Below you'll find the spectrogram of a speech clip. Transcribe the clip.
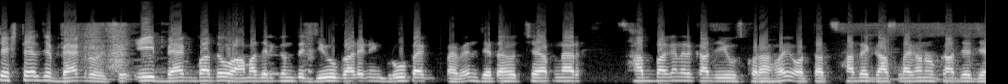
টেক্সটাইল যে ব্যাগ রয়েছে, এই ব্যাগ বাদেও আমাদের কিন্তু জিও গার্ডেনিং গ্রুপ ব্যাগ পাবেন, যেটা হচ্ছে আপনার ছাদ বাগানের কাজে ইউজ করা হয়। অর্থাৎ ছাদে গাছ লাগানোর কাজে যে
